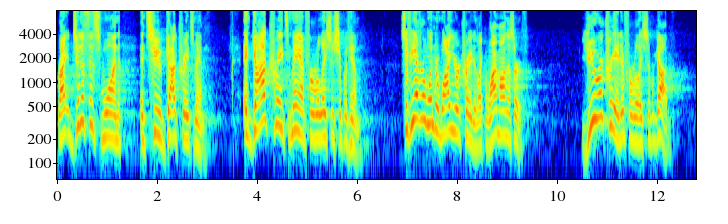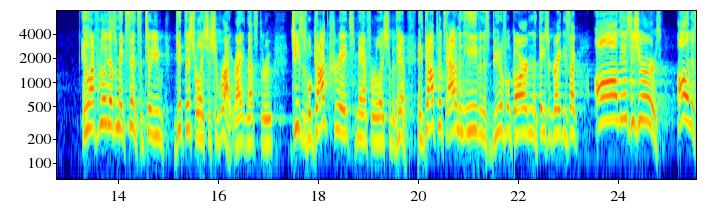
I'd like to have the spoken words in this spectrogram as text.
right? Genesis 1, and two, God creates man. And God creates man for a relationship with Him. So if you ever wonder why you were created, like why I'm on this earth? You were created for a relationship with God. And life really doesn't make sense until you get this relationship right, right? And that's through Jesus. Well, God creates man for a relationship with Him. And God puts Adam and Eve in this beautiful garden, and things are great. And He's like, all this is yours, all of this,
